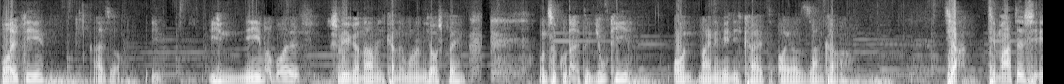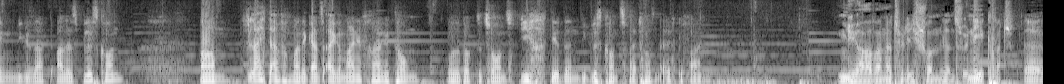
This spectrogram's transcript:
Wolfi, also Inema Wolf, schwieriger Name, ich kann immer noch nicht aussprechen. Und zu gut alter Yuki und meine Wenigkeit, euer Sanka. Tja, thematisch eben wie gesagt alles BlizzCon. Ähm, vielleicht einfach mal eine ganz allgemeine Frage, Tom oder Dr. Jones. Wie hat dir denn die BlizzCon 2011 gefallen? Ja, war natürlich schon ganz schön. Nee, Quatsch. Äh,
